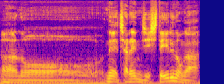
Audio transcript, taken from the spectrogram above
あのー、ねチャレンジしているのが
